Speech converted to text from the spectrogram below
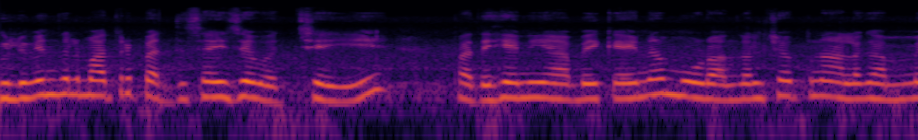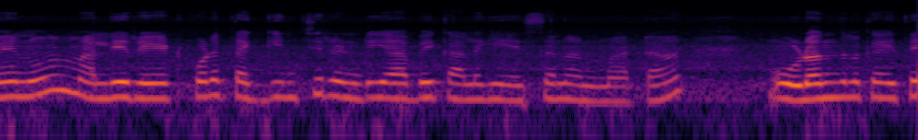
గులివిందులు మాత్రం పెద్ద సైజే వచ్చాయి. పదిహేను యాభైకైనా మూడు వందల చొప్పున అలాగ అమ్మాను. మళ్ళీ రేట్ కూడా తగ్గించి రెండు యాభైకి అలాగే వేసాను అనమాట మూడు వందలకి అయితే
